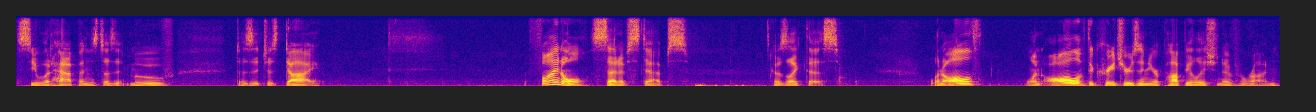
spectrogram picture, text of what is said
See what happens. Does it move? Does it just die? The final set of steps goes like this. When all when all of the creatures in your population have run,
